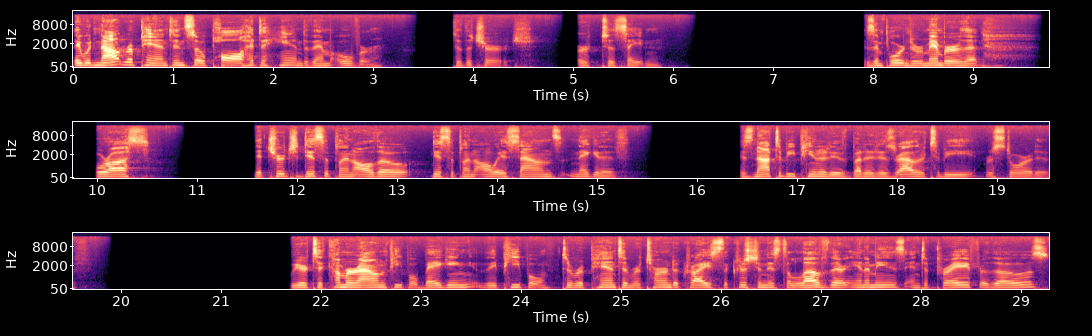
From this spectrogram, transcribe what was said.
They would not repent, and so Paul had to hand them over to the church or to Satan. It's important to remember that for us, that church discipline, although discipline always sounds negative, is not to be punitive, but it is rather to be restorative. We are to come around people, begging the people to repent and return to Christ. The Christian is to love their enemies and to pray for those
